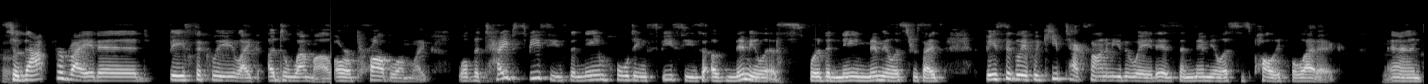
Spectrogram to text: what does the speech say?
Huh. So that provided basically like a dilemma or a problem like, well, the type species, the name holding species of Mimulus, where the name Mimulus resides, basically, if we keep taxonomy the way it is, then Mimulus is polyphyletic. Mm-hmm. And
